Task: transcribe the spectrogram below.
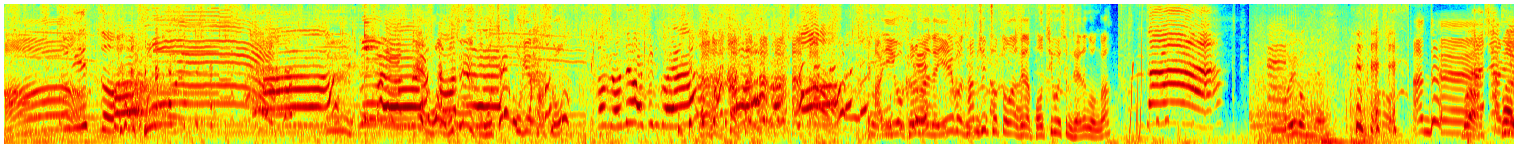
아 여기 있어. 노예! 노예! 와 어떻게 어떻게 거기에 탔어? 나 면회 왔은 거야? 아니 이거 그러면은 1분 30초 동안 그냥 버티고 있으면 되는 건가? 어이가 없네. 안돼 뭐야? 네, 살려 뭐야,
